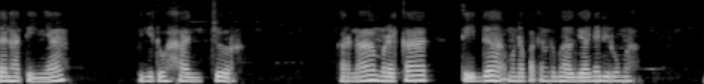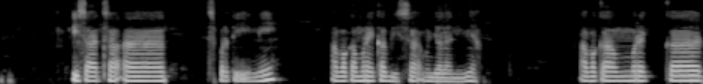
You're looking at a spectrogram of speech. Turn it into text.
dan hatinya begitu hancur karena mereka tidak mendapatkan kebahagiaannya di rumah. Di saat-saat seperti ini, apakah mereka bisa menjalaninya? Apakah mereka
